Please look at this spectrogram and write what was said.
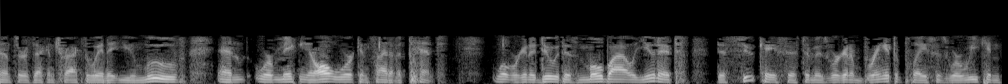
sensors that can track the way that you move. And we're making it all work inside of a tent what we're going to do with this mobile unit, this suitcase system, is we're going to bring it to places where we can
